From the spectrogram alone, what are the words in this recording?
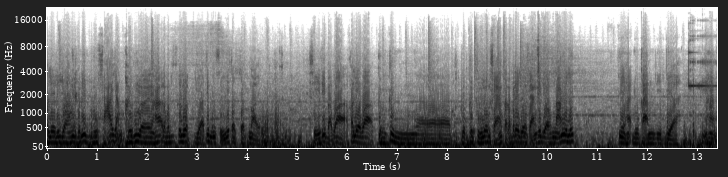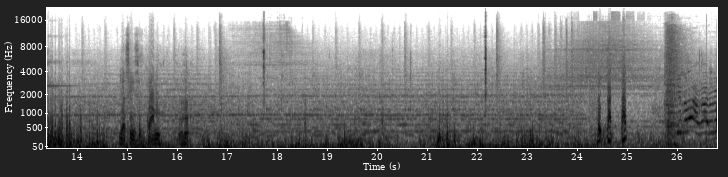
ทะเลระยองนี่วันนี้ดูฟ้าอย่างครึ้มเลยนะฮะแล้ววันนี้ก็เลือกเหยื่อที่มันสีสดๆหน่อย สีที่แบบว่าเขาเรียกว่ากึ่งกึ่งๆเอ่อกึ่งกึ่งๆเรืองแสงแต่ก็ไม่ได้เรืองแสงทีเดียวน้ำไม่ลึกนี่ฮะดูการดีดเหยื่อนะฮะเหยื่อ40 กรัมนะฮะเฮ้ยกัดกัดกินแล้วล่ะงานดูดิ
